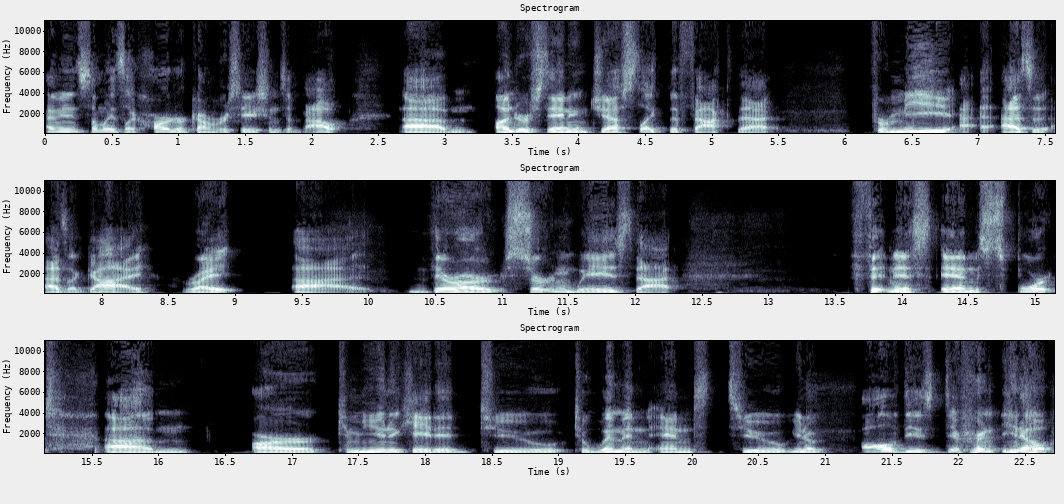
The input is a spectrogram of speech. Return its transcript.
I mean, in some ways like harder conversations about um, understanding just like the fact that for me as a as a guy, right? Uh, there are certain ways that fitness and sport um, are communicated to to women and to you know all of these different you know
